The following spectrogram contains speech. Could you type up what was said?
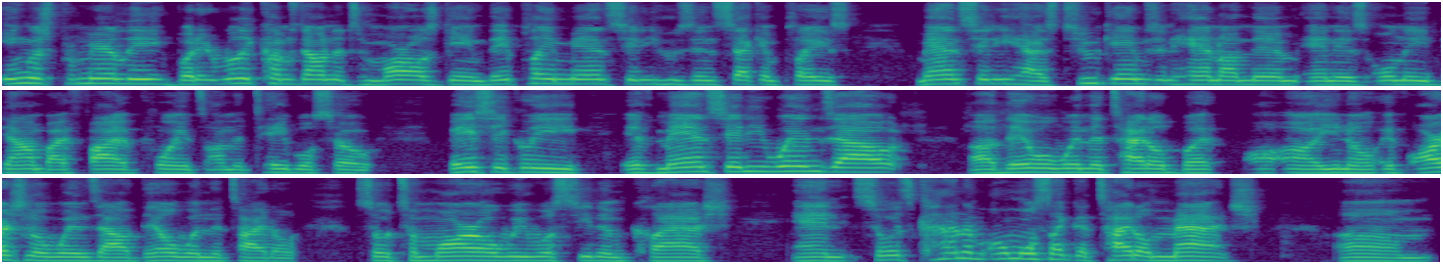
English Premier League, but it really comes down to tomorrow's game. They play Man City, who's in second place. Man City has two games in hand on them and is only down by five points on the table. So basically, if Man City wins out, uh, they will win the title. But uh, you know, if Arsenal wins out, they'll win the title. So tomorrow we will see them clash, and so it's kind of almost like a title match um,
